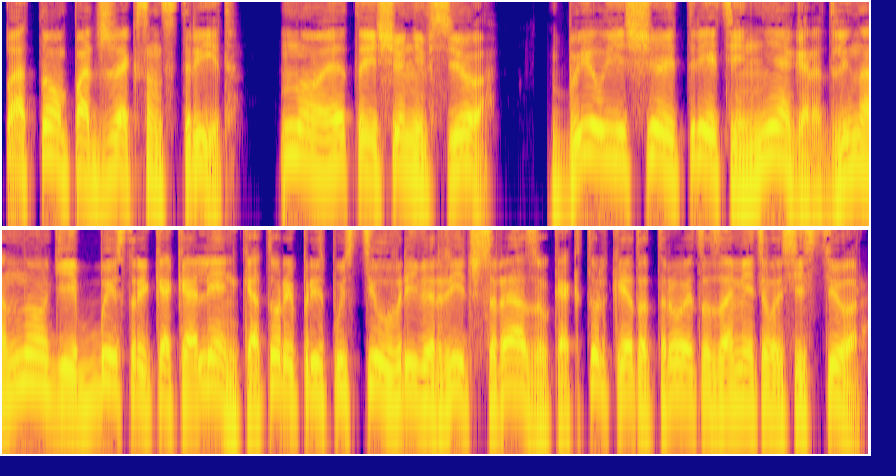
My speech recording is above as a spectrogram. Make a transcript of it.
потом по Джексон-стрит. Но это еще не все. Был еще и третий негр, длинноногий, быстрый как олень, который припустил в Ривер-Ридж сразу, как только эта троица заметила сестер.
